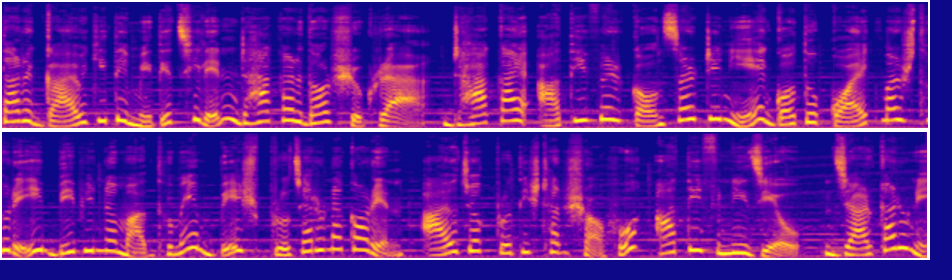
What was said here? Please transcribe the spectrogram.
তার গায়কিতে মেতেছিলেন ঢাকার দর্শকরা। ঢাকায় আতিফের কনসার্টটি নিয়ে গত কয়েক মাস ধরেই বিভিন্ন মাধ্যমে বেশ প্রচারণা করেন আয়োজক প্রতিষ্ঠান সহ আতিফ নিজেও। যার কারণে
